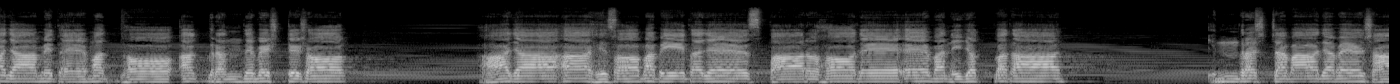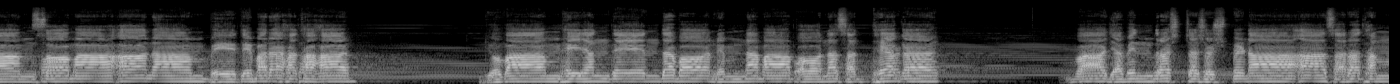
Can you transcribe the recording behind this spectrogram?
अजामिते मध्वो अग्रन्दिविष्टिष। आजा हि सोमपीतये स्पारुहोदे एव निजुत्वता इन्द्रश्च वाजवेषाम् सोमानाम् पेतिमर्हथः युवाम् हि यन्तेन्दवो निम्नमापो न सध्यग। वाजविन्द्रश्च शुष्मिणा सरथम्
